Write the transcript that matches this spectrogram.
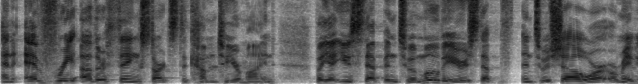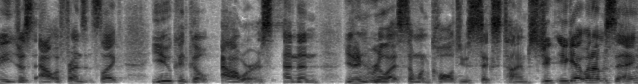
And every other thing starts to come to your mind. But yet you step into a movie or you step into a show or, or maybe just out with friends. It's like you could go hours and then you didn't realize someone called you six times. You, you get what I'm saying?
